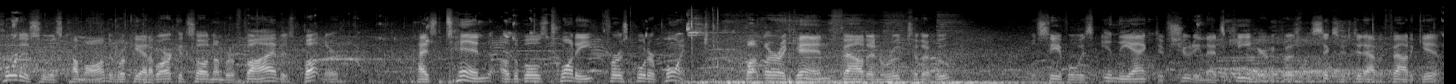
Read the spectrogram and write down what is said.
Portis, who has come on, the rookie out of Arkansas, number five, is Butler has 10 of the Bulls' 20 first quarter points. Butler again fouled en route to the hoop. We'll see if it was in the act of shooting. That's key here because the Sixers did have a foul to give.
